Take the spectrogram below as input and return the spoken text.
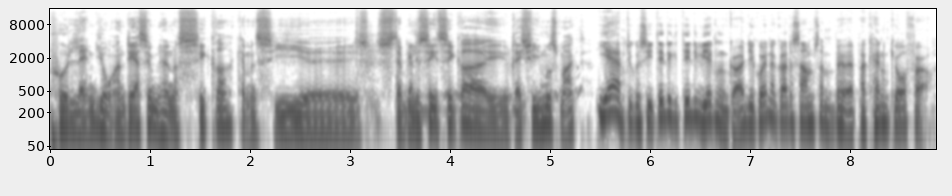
på landjorden. Det er simpelthen at sikre, kan man sige, øh, stabilitet, sikre øh, regimets magt. Ja, du kan sige, det det, det de virkelig gør. De går ind og gør det samme, som Bakan gjorde før.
